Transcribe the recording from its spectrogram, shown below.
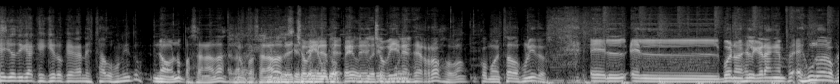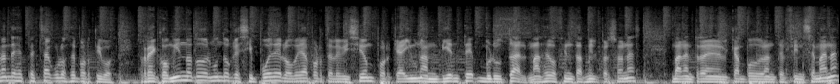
porque yo diga que quiero que gane Estados Unidos? No, no pasa nada, no pasa nada. De hecho, vienes, de- europeo, de, tú hecho eres vienes muy- de rojo, ¿no? como Estados Unidos. El, el- bueno, es el gran es uno de los grandes espectáculos deportivos. Recomiendo a todo el mundo que si puede lo vea por televisión porque hay un ambiente brutal. Más de 200.000 personas van a entrar en el campo durante el fin de semana,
